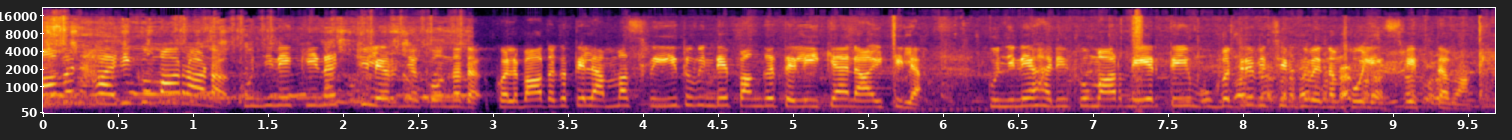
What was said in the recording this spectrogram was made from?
മകൻ ഹരികുമാറാണ് കുഞ്ഞിനെ കിണറ്റിലെറിഞ്ഞ് കൊന്നത്. കൊലപാതകത്തിൽ അമ്മ ശ്രീതുവിന്റെ പങ്ക് തെളിയിക്കാനായിട്ടില്ല. കുഞ്ഞിനെ ഹരികുമാർ നേരത്തെയും ഉപദ്രവിച്ചിരുന്നുവെന്നും പോലീസ് വ്യക്തമാക്കി.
